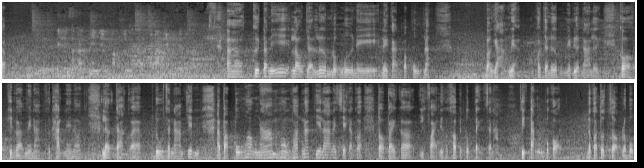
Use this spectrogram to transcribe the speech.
ครับ ในเรื่องสถานที่เนี่ยความคืบหน้าประมาณกี่เปอร์เซ็นต์แล้วครับอ่าคือตอนนี้เราจะเริ่มลงมือในในการปรับปรุงนะบางอย่างเนี่ยก็จะเริ่มในเดือนหน้าเลย ก็คิดว่าไม่นานก็ทันแน่นอน แล้วจากอ่าดูสนามเช่นอ่าปรับปรุงห้องน้ำห้องพักนักกีฬาอะไรเสร็จ แล้วก็ต่อไปก็อีกฝ่ายหนึ่งก็เข้าไปตกแต่งสนาม ติดตั้งอุปกรณ์ แล้วก็ทดสอบระบบ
